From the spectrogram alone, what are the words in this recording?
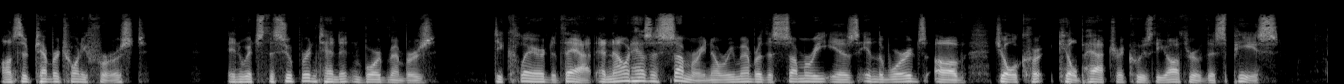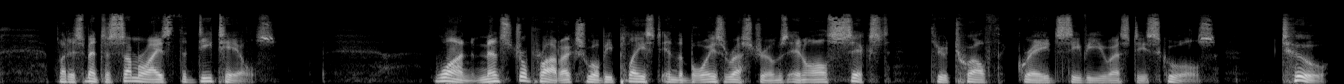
on September 21st in which the superintendent and board members declared that. And now it has a summary. Now remember, the summary is in the words of Joel Kilpatrick, who's the author of this piece, but it's meant to summarize the details. One, menstrual products will be placed in the boys' restrooms in all 6th through 12th grade CVUSD schools. Two,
